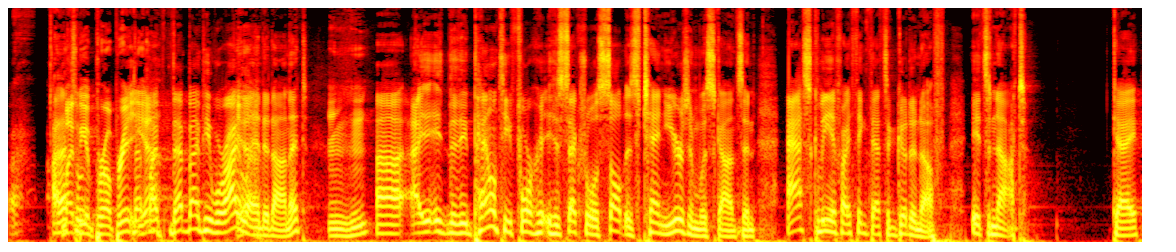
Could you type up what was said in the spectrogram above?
Uh, that's Might be appropriate, That, yeah. might, that might be where I landed on it. Mm-hmm. Uh, I, it- the penalty for his sexual assault is ten years in Wisconsin. Ask me if I think that's good enough. It's not. Okay,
